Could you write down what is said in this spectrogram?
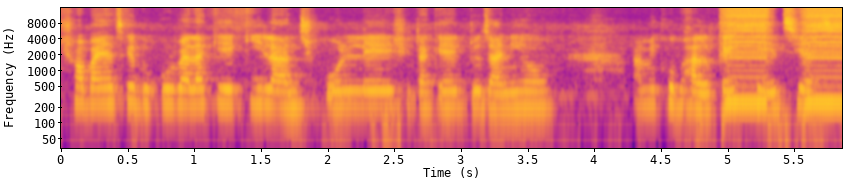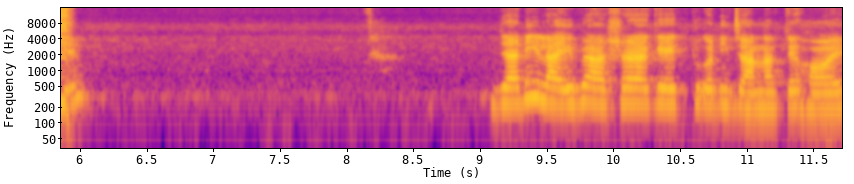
সবাই আজকে দুপুরবেলা কে কী লাঞ্চ করলে সেটাকে একটু জানিও। আমি খুব হালকাই খেয়েছি আজকে। জানি লাইভে আসার আগে একটুখানি জানাতে হয়।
